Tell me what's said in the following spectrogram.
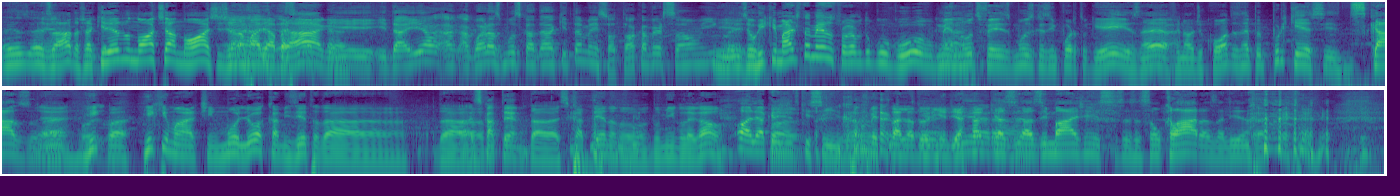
Ex- Exato, já queria no Norte a Norte de Ana Maria Braga. E, e daí, a- agora as músicas daqui também, só toca a versão em inglês. Isso, o Rick Martin também, nos programas do Gugu, o Menudos fez músicas em português, né? Afinal de contas, né? Por, por que esse descaso, É, né? Rick, Com a- Rick Martin molhou a camiseta da. Da Escatena. Da Escatena no Domingo Legal? Olha, acredito que sim. Com metralhadorinha de ar. que as, as imagens são claras ali. né?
